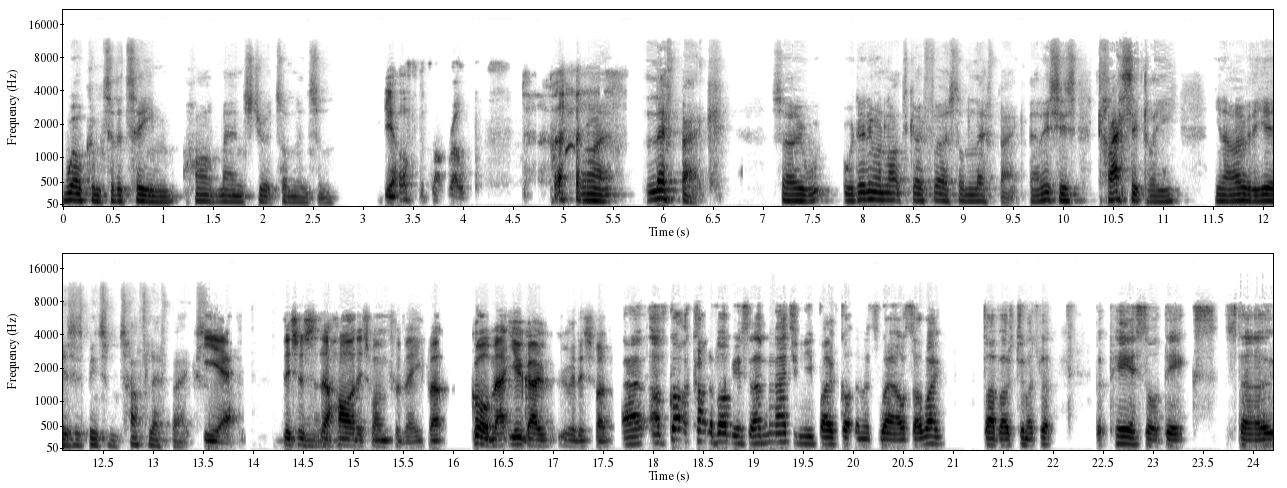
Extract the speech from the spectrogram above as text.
welcome to the team, hard man Stuart Tomlinson. Yeah, off the top rope. Right, left back. So would anyone like to go first on left back? Now this is classically, you know, over the years there's been some tough left backs. Yeah, this is Yeah. the hardest one for me. But go on, Matt, you go with this one. Uh, I've got a couple of obvious, and I imagine you both got them as well, so I won't divulge too much. But, but Pearce or Dicks, so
